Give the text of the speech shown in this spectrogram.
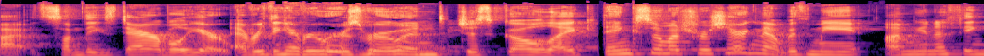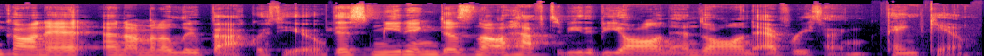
uh, something's terrible here. Everything everywhere is ruined. Just go like, thanks so much for sharing that with me. I'm going to think on it and I'm going to loop back with you. This meeting does not have to be the be all and end all and everything. Thank you.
